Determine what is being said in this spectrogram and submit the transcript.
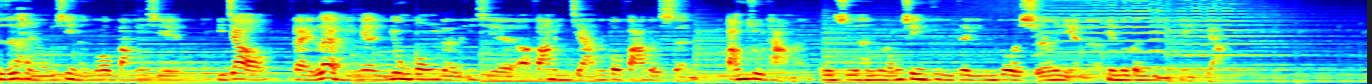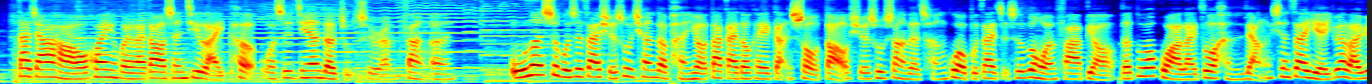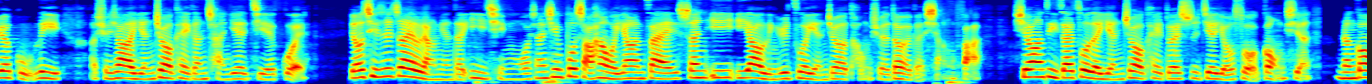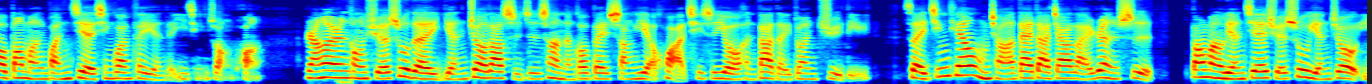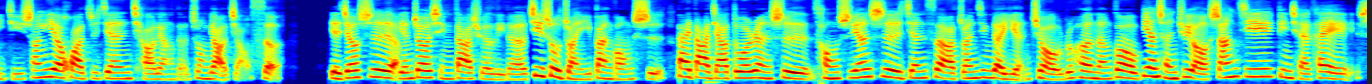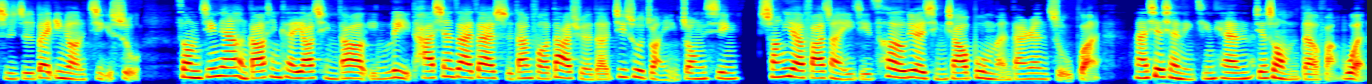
只是很荣幸能够帮一些比较在 lab 里面用功的一些呃发明家能够发个声，帮助他们。我是很荣幸自己这已经做了十二年了，天都跟第一天一样。大家好，欢迎回来到生技来客，我是今天的主持人范恩。无论是不是在学术圈的朋友，大概都可以感受到，学术上的成果不再只是论文发表的多寡来做衡量，现在也越来越鼓励学校的研究可以跟产业接轨。尤其是这两年的疫情，我相信不少和我一样在生医医药领域做研究的同学都有一个想法，希望自己在做的研究可以对世界有所贡献，能够帮忙缓解新冠肺炎的疫情状况。然而，从学术的研究到实质上能够被商业化，其实有很大的一段距离。所以，今天我们想要带大家来认识帮忙连接学术研究以及商业化之间桥梁的重要角色，也就是研究型大学里的技术转移办公室，带大家多认识从实验室监测专精的研究，如何能够变成具有商机并且可以实质被应用的技术。所以，我们今天很高兴可以邀请到尹丽，她现在在史丹佛大学的技术转移中心商业发展以及策略行销部门担任主管。那谢谢你今天接受我们的访问。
